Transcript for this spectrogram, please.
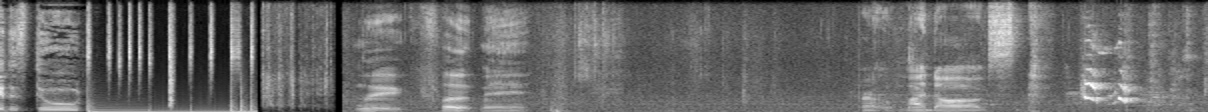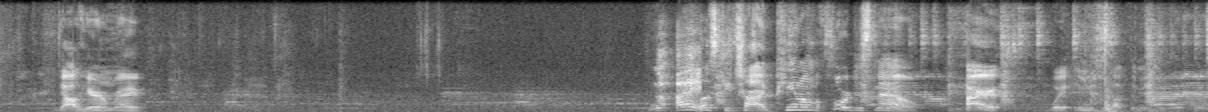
at this dude. Look, fuck, man. Bro, my dogs. Y'all hear him, right? No, hey, Husky tried peeing on the floor just now. Alright, wait, let me stop the music real quick.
